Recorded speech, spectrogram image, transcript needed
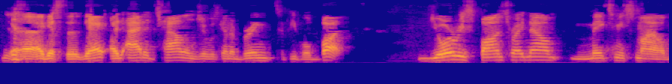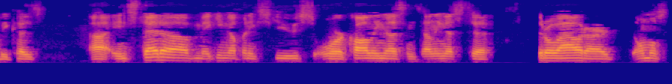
yeah. i guess the, the added challenge it was going to bring to people but your response right now makes me smile because uh, instead of making up an excuse or calling us and telling us to throw out our almost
